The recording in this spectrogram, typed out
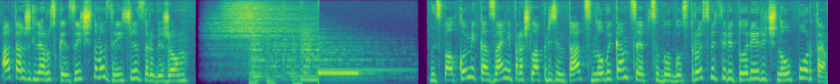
а также для русскоязычного зрителя за рубежом. В исполкоме Казани прошла презентация новой концепции благоустройства территории речного порта.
